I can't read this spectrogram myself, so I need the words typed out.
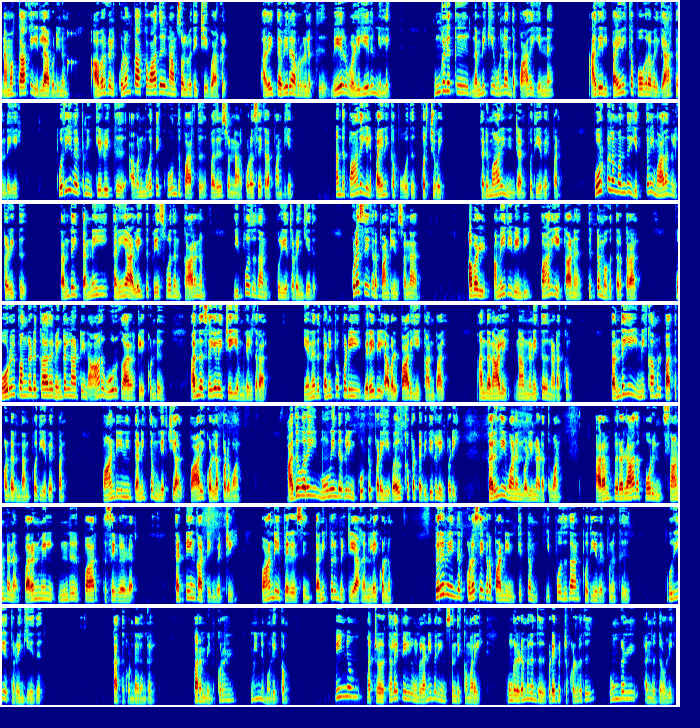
நமக்காக இல்லாவிடினும் அவர்கள் குலம் காக்கவாது நாம் சொல்வதைச் செய்வார்கள். அதைத் தவிர அவர்களுக்கு வேறு வழியேதும் இல்லை. உங்களுக்கு நம்பிக்கை உள்ள அந்த பாதை என்ன? அதில் பயணிக்கப் போகிறவர் யார் தந்தையே? புதிய வெப்பனின் கேள்விக்கு அவன் முகத்தை கூர்ந்து பார்த்து பதில் சொன்னார் குலசேகர பாண்டியன். அந்த பாதையில் பயணிக்கப் போவது பொற்சுவை. தடுமாறி நின்றான் புதிய வெப்பன். போர்க்களம் வந்து இத்தனை மாதங்கள் கழித்து தந்தை தன்னையே தனியா அழைத்து பேசுவதன் காரணம் இப்போதுதான் புரிய தொடங்கியது. குலசேகர பாண்டியன் சொன்னார் அவள் அமைதி வேண்டி பாரியைக் காண திட்டம் வகுத்திருக்கிறாள். போரில் பங்கெடுக்காத வெங்கல் நாட்டின் ஆறு ஊருக்காரர்களைக் கொண்டு அந்த செயலைச் செய்ய முயல்கிறாள். எனது கணிப்புப்படி விரைவில் அவள் பாரியைக் காண்பாள். அந்த நாளில் நாம் நினைத்தது நடக்கும். தந்தையை இமைக்காமல் பார்த்து கொண்டிருந்தான் புதிய வெப்பன் பாண்டியனின் தனித்த முயற்சியால் பாரி கொல்லப்படுவான். அதுவரை மூவேந்தர்களின் கூட்டுப்படையை வகுக்கப்பட்ட விதிகளின்படி கருங்கை வாணன் வழி நடத்துவான். அறம்பிரளாத போரின் சான்றன பரன்மேல் நின்றிருப்பார் திசைவேளர் தட்டியங்காட்டின் வெற்றி பாண்டிய பேரரசின் தனிப்பெரும் வெற்றியாக நிலை கொள்ளும் பெருவேந்தர் குலசேகர பாண்டியின் திட்டம் இப்போதுதான் புதிய விற்பனுக்கு புரிய தொடங்கியது. காத்துக்கொண்டிருங்கள். பரம்பின் குரல் மீண்டும் ஒழிக்கும் மீண்டும் மற்றொரு தலைப்பில் உங்கள் அனைவரையும் சந்திக்கும் வரை உங்களிடமிருந்து விடைபெற்றுக் கொள்வது உங்கள் அன்பு தோழி.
